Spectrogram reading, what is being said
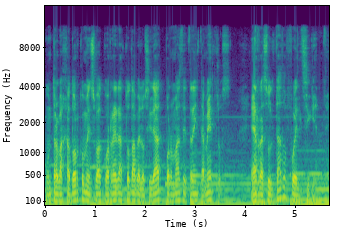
un trabajador comenzó a correr a toda velocidad por más de 30 metros. El resultado fue el siguiente.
